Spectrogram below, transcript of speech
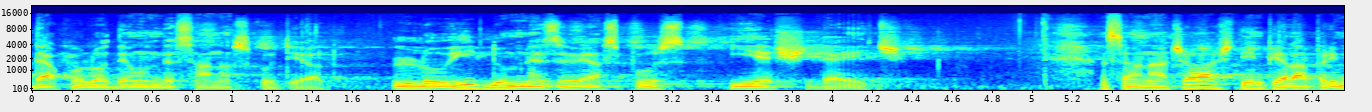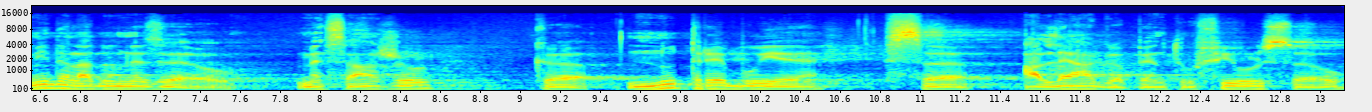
de acolo de unde s-a născut el. Lui Dumnezeu i-a spus, ieși de aici. Însă în același timp el a primit de la Dumnezeu mesajul că nu trebuie să aleagă pentru fiul său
